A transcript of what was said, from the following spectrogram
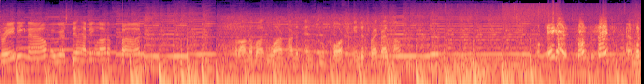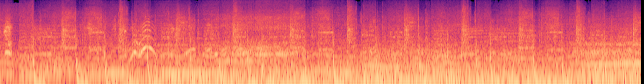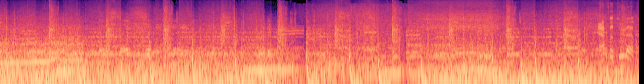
now, but we are still having a lot of fun. Around about 102 core in the track right now. Okay guys, concentrate and let's go. After two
